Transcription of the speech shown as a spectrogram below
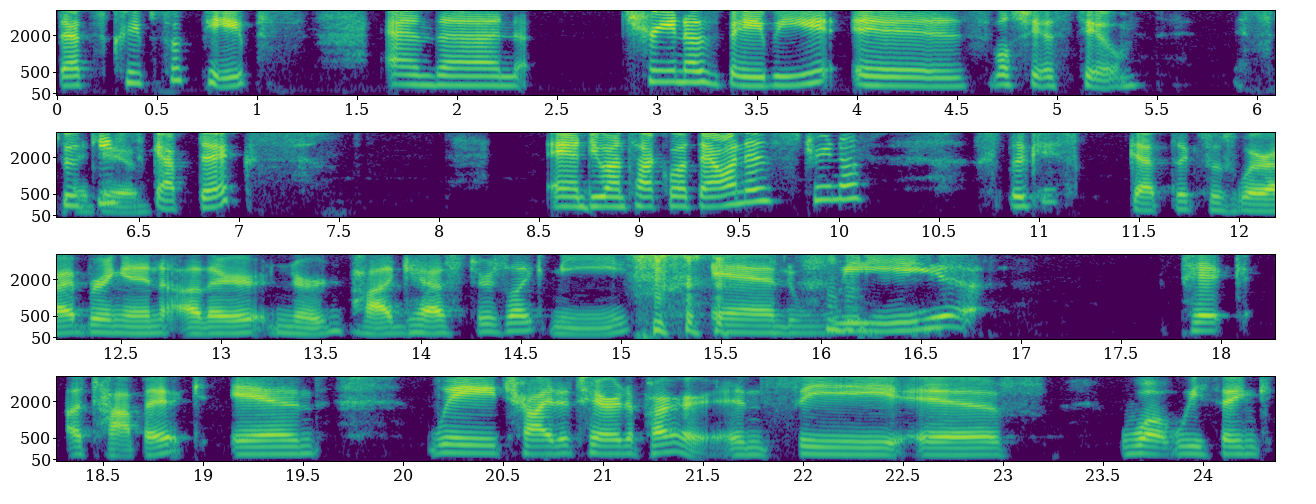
that's creeps with peeps. And then trina's baby is well she has two spooky skeptics. And do you want to talk about that one is trina? Spooky skeptics is where i bring in other nerd podcasters like me. And we pick a topic and we try to tear it apart and see if what we think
